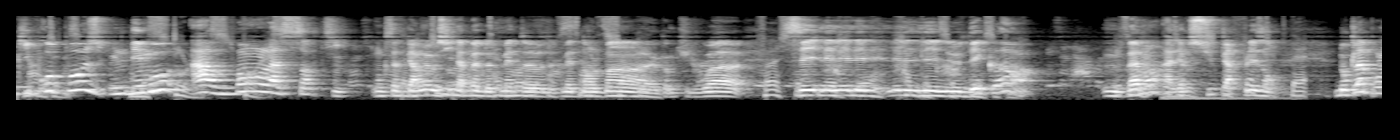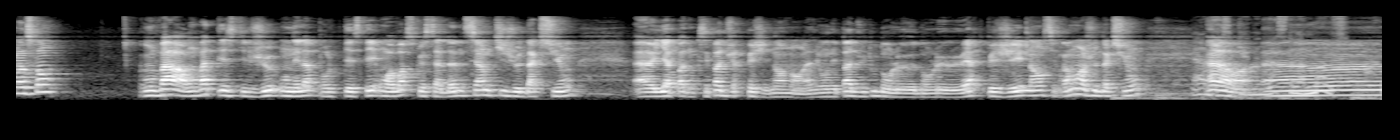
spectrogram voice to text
qui propose une démo avant la sortie. Donc ça te permet aussi d'après de te mettre euh, de te mettre dans le bain, euh, comme tu le vois. C'est les, le décor vraiment a l'air super plaisant. Donc là pour l'instant, on va tester le jeu. On est là pour le tester. On va voir ce que ça donne. C'est un petit jeu d'action. Euh, y a pas donc c'est pas du RPG. Non non, on n'est pas du tout dans le RPG. Non, c'est vraiment un jeu d'action. Alors, euh,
